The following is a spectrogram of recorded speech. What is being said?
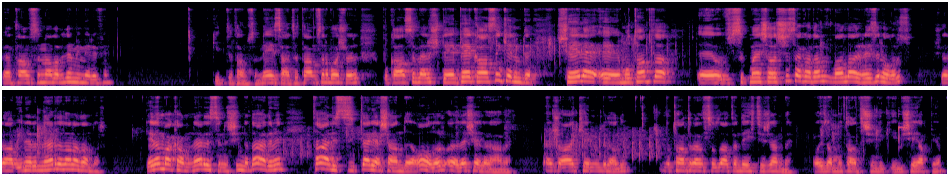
Ben Thompson'ı alabilir miyim herifin? Gitti Thompson. Neyse artık Thompson'ı boş ver. Bu kalsın ben şu DP kalsın ki elimde. Şeyle e, mutantla e, sıkmaya çalışırsak adam vallahi rezil oluruz. Şöyle abi inelim. Nerede lan adamlar? Gelin bakalım neredesiniz? Şimdi daha demin talihsizlikler yaşandı. Olur öyle şeyler abi. Ben şu AK'mi bir alayım. Mutantı ben zaten değiştireceğim de. O yüzden mutantı şimdi bir şey yapmıyorum.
